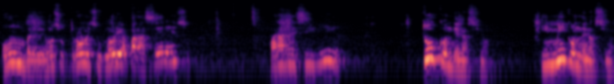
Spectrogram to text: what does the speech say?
hombre, dejó su trono y su gloria para hacer eso, para recibir tu condenación y mi condenación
